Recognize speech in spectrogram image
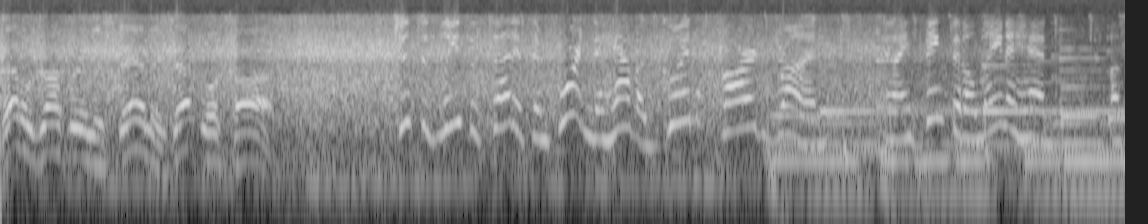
That'll drop her in the standings. That will cost. Just as Lisa said, it's important to have a good, hard run. And I think that Elena had a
